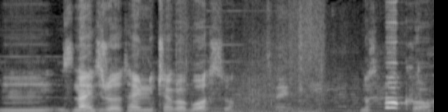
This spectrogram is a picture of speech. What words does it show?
Mm, znajdź źródło tajemniczego głosu. No spoko.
